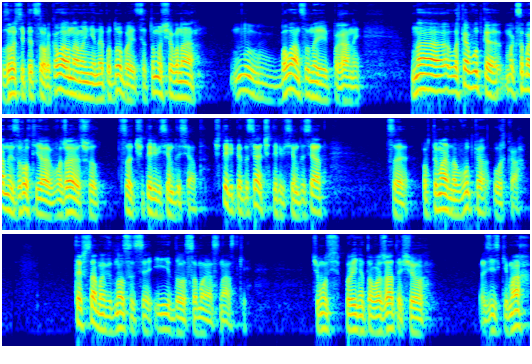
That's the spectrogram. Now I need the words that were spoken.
В зрості 5,40, але вона мені не подобається, тому що вона, ну, баланс у неї поганий. На легка вудка максимальний зрост, я вважаю, що це 4,80. 4,50, 4,80 це оптимальна вудка легка. Те ж саме відноситься і до самої оснастки. Чомусь прийнято вважати, що азійський мах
